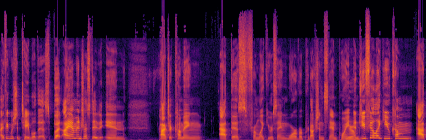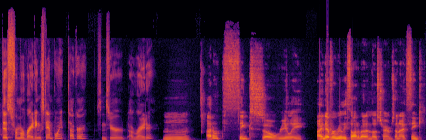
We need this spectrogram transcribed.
I think we should table this, but I am interested in Patrick coming at this from, like you were saying, more of a production standpoint. Yeah. And do you feel like you come at this from a writing standpoint, Tucker, since you're a writer? Mm, I don't think so, really. I never really thought about it in those terms, and I think,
